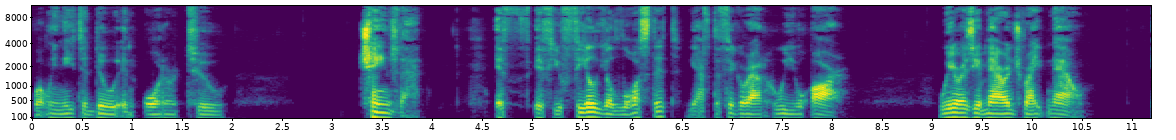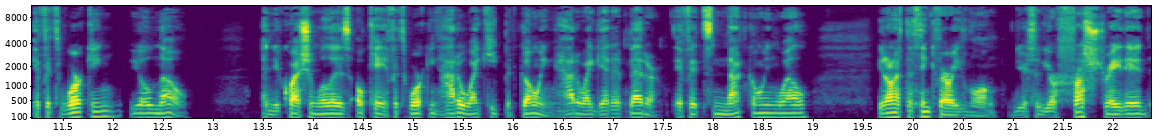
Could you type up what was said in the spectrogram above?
what we need to do in order to change that. If if you feel you lost it, you have to figure out who you are. Where is your marriage right now? If it's working, you'll know. And your question will is, okay, if it's working, how do I keep it going? How do I get it better? If it's not going well, you don't have to think very long. You're so you're frustrated.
